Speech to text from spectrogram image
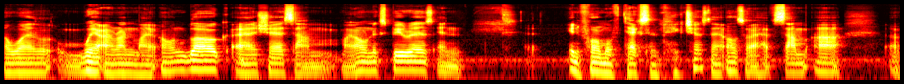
well, where I run my own blog, uh, share some my own experience and uh, in form of text and pictures. And also I have some uh, uh,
